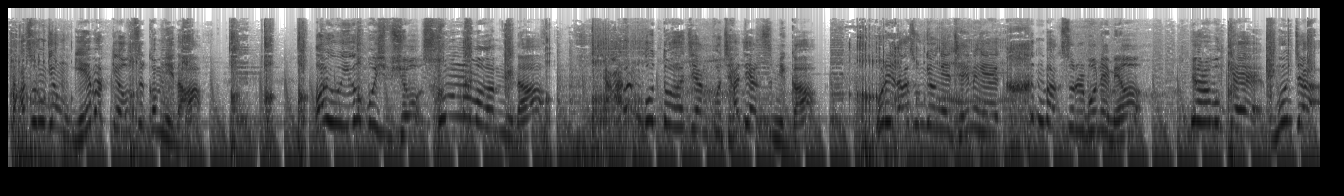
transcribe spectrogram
나순경 얘밖에 없을 겁니다. 아유 이거 보십시오. 숨 넘어갑니다. 아무것도 하지 않고 자지 않습니까? 우리 나순경의 재능에 큰 박수를 보내며 여러분께 문자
